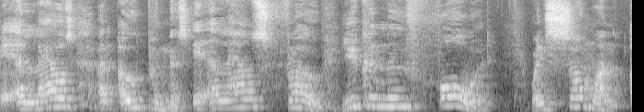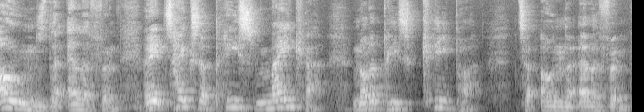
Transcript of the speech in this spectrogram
It allows an openness. It allows flow. You can move forward when someone owns the elephant and it takes a peacemaker, not a peacekeeper to own the elephant.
